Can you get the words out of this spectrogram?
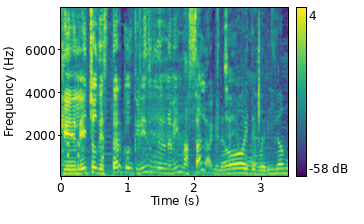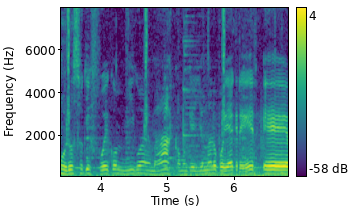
que el hecho de estar con Clint Eastwood en una misma sala. ¿cachai? No, y te lo amoroso que fue conmigo además, como que yo no lo podía creer. Eh,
